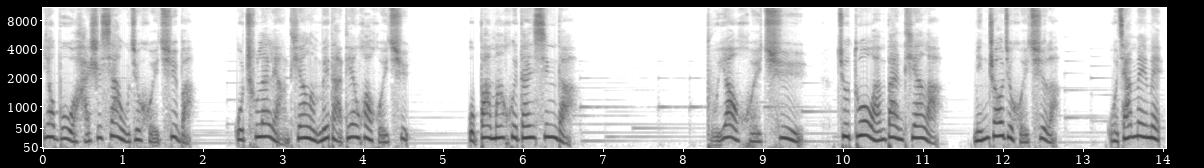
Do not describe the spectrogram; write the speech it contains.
要不我还是下午就回去吧。我出来两天了，没打电话回去，我爸妈会担心的。不要回去，就多玩半天了，明朝就回去了。我家妹妹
